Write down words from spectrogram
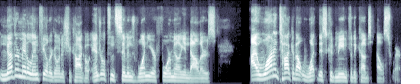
another middle infielder going to Chicago, Andrelton Simmons, one year, $4 million. I want to talk about what this could mean for the Cubs elsewhere,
